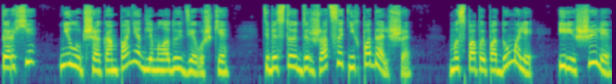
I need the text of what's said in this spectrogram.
Терхи — не лучшая компания для молодой девушки. тебе стоит держаться от них подальше. Мы с папой подумали и решили,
